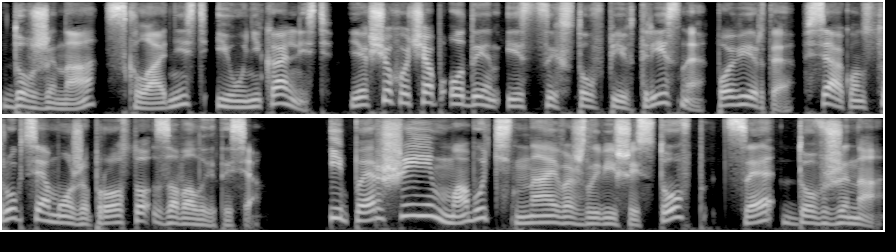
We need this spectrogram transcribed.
Довжина, складність і унікальність. Якщо хоча б один із цих стовпів трісне, повірте, вся конструкція може просто завалитися. І перший, мабуть, найважливіший стовп це довжина.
